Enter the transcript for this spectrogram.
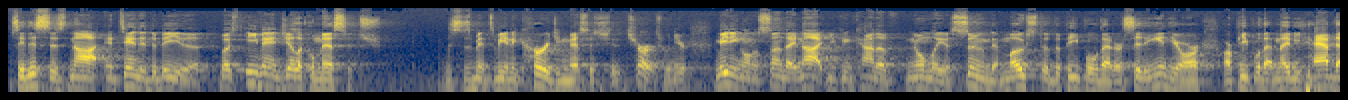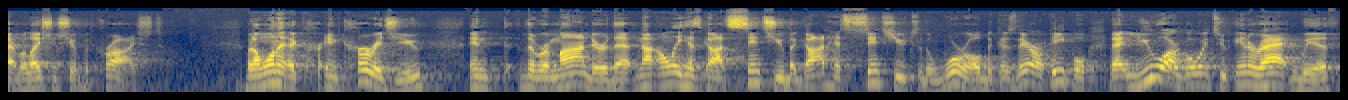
See, this is not intended to be the most evangelical message. This is meant to be an encouraging message to the church. When you're meeting on a Sunday night, you can kind of normally assume that most of the people that are sitting in here are, are people that maybe have that relationship with Christ. But I want to encourage you and the reminder that not only has God sent you, but God has sent you to the world because there are people that you are going to interact with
